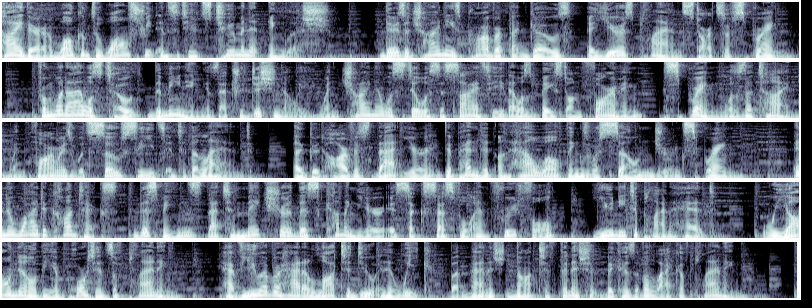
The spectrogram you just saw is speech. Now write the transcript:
Hi there, and welcome to Wall Street Institute's 2 Minute English. There's a Chinese proverb that goes, A year's plan starts with spring. From what I was told, the meaning is that traditionally, when China was still a society that was based on farming, spring was the time when farmers would sow seeds into the land. A good harvest that year depended on how well things were sown during spring. In a wider context, this means that to make sure this coming year is successful and fruitful, you need to plan ahead. We all know the importance of planning. Have you ever had a lot to do in a week but managed not to finish it because of a lack of planning?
